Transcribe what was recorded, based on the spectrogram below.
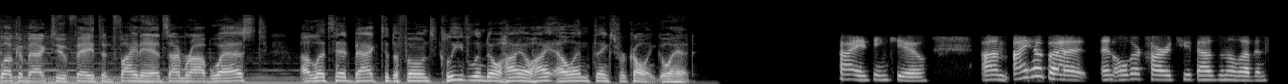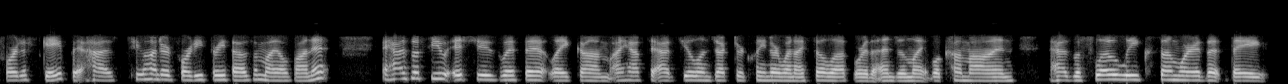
Welcome back to Faith and Finance. I'm Rob West. Uh, let's head back to the phones. Cleveland, Ohio. Hi, Ellen. Thanks for calling. Go ahead. Hi, thank you. Um, I have a an older car, 2011 Ford Escape. It has 243,000 miles on it. It has a few issues with it, like um, I have to add fuel injector cleaner when I fill up, or the engine light will come on. It has a slow leak somewhere that they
